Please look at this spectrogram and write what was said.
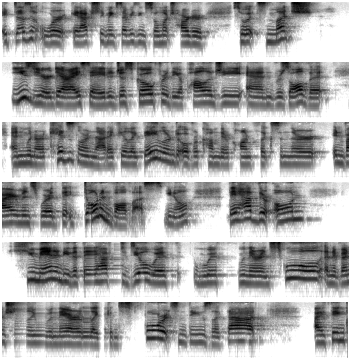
it doesn't work. It actually makes everything so much harder. So it's much easier, dare I say, to just go for the apology and resolve it and when our kids learn that, I feel like they learn to overcome their conflicts in their environments where they don't involve us, you know, they have their own humanity that they have to deal with with when they're in school and eventually when they're like in sports and things like that. I think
